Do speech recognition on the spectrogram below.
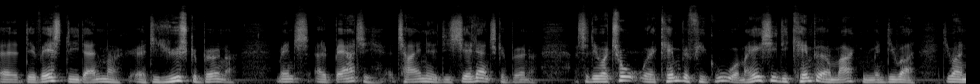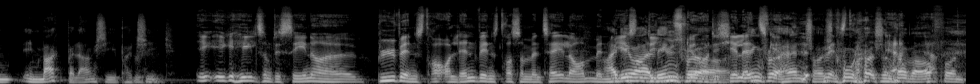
øh, det vestlige Danmark, øh, de jyske bønder, mens Alberti tegnede de sjællandske bønder. Altså det var to kæmpe figurer. Man kan ikke sige, at de kæmpede om magten, men de var, de var en, en magtbalance i partiet. Mhm. Ikke helt som det senere byvenstre og landvenstre, som man taler om, men Ej, mere det var det jyske før, og det sjællandske. Længe før Hans Højskole, som ja, var opfundet.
